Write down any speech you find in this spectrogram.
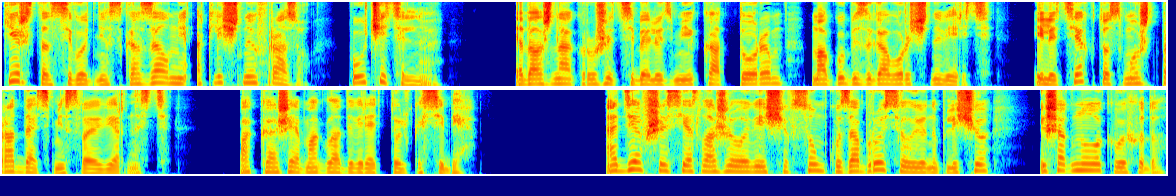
Кирстен сегодня сказал мне отличную фразу, поучительную. Я должна окружить себя людьми, которым могу безоговорочно верить. Или тех, кто сможет продать мне свою верность. Пока же я могла доверять только себе. Одевшись, я сложила вещи в сумку, забросила ее на плечо и шагнула к выходу.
